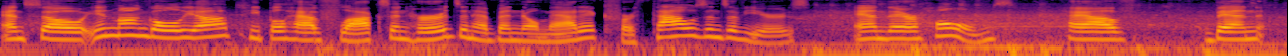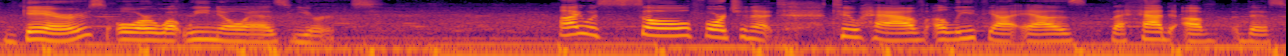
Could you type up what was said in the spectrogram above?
And so in Mongolia, people have flocks and herds and have been nomadic for thousands of years. And their homes have been gers, or what we know as yurts. I was so fortunate to have Alethea as the head of this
